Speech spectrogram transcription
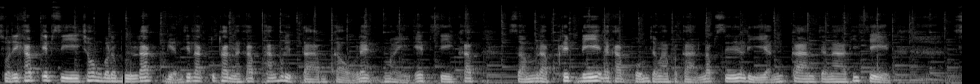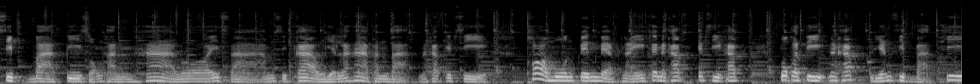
สวัสดีครับ FC ช่องบรบือรักเหรียญที่รักทุกท่านนะครับทั้งผู้ติดตามเก่าและใหม่ FC ครับสำหรับคลิปนี้นะครับผมจะมาประกาศรับซื้อเหรียญการจนาพิเศษ 10 บาทปี 2539 เหรียญละ 5,000 บาทนะครับ FC ข้อมูลเป็นแบบไหนใช่ไหมครับ FC ครับ ปกตินะครับเหรียญ10 บาทที่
